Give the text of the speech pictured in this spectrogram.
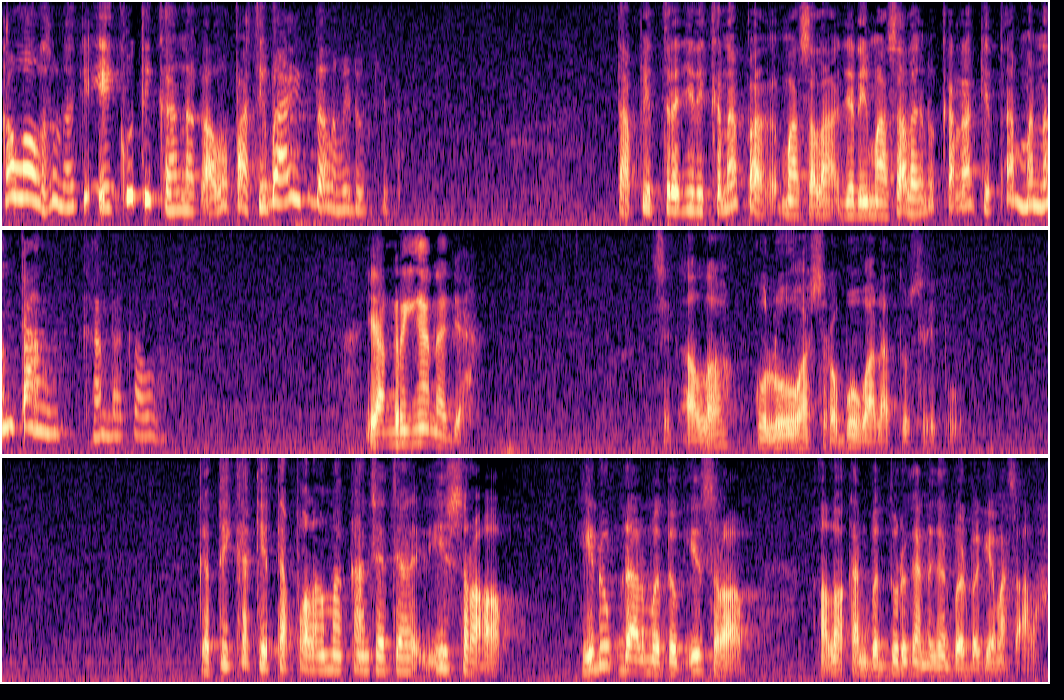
Kalau sudah ikuti kehendak Allah pasti baik dalam hidup kita. Tapi terjadi kenapa masalah jadi masalah itu karena kita menentang kehendak Allah. Yang ringan aja. Allah kulu wasrobu walatus ribu. Ketika kita pola makan secara israf, hidup dalam bentuk israf, Allah akan benturkan dengan berbagai masalah.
